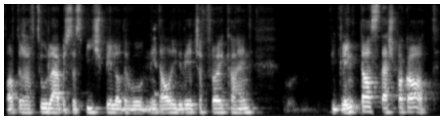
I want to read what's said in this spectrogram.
Vaterschaftsurlaub ist das Beispiel, oder wo nicht alle in der Wirtschaft Freude haben. Wie klingt das, der Spagat?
